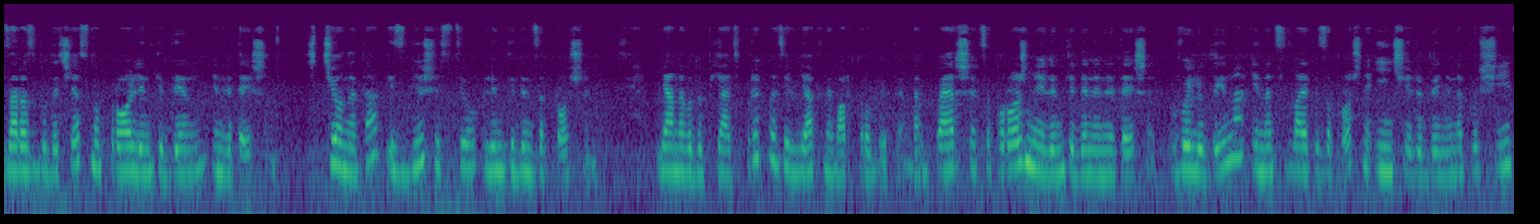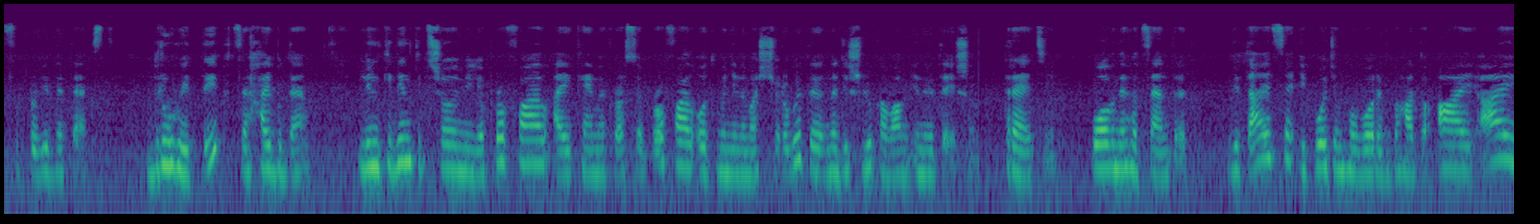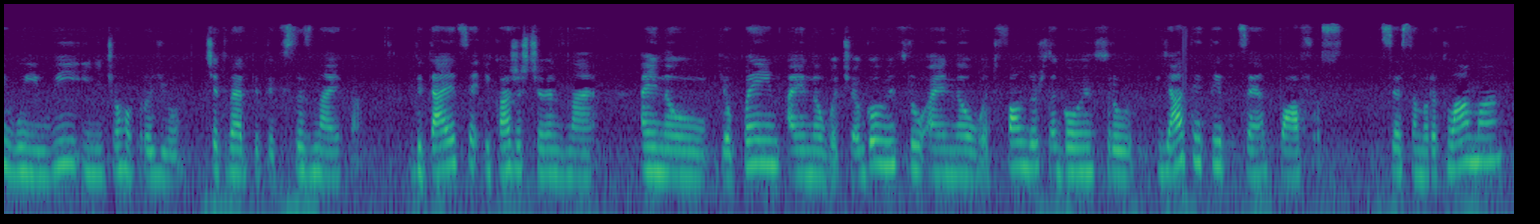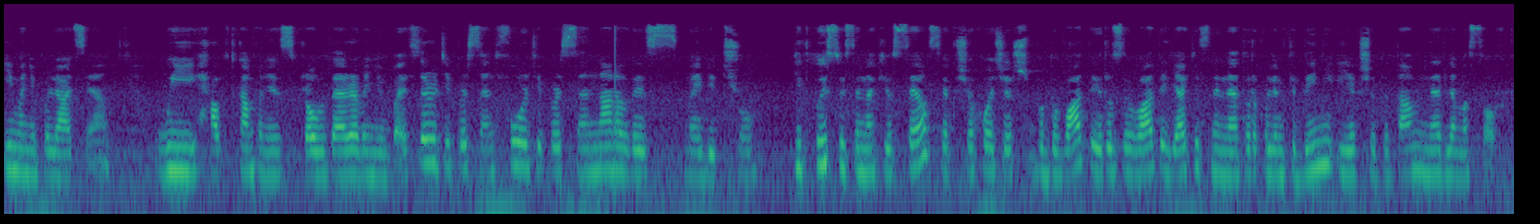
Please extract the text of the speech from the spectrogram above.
Зараз буде чесно про LinkedIn Invitation. Що не так із більшістю LinkedIn запрошень? Я наведу 5 прикладів, як не варто робити. Перше це порожній LinkedIn Invitation. Ви людина і надсилаєте запрошення іншій людині. Напишіть супровідний текст. Другий тип це хай буде. LinkedIn keeps showing me your profile, I came across your profile, от мені нема що робити, надішлю-ка вам invitation. Третій повний гоцентрик. Вітається і потім говорить багато I, I, we, we і нічого про you. Четвертий тип всезнайка. Вітається і каже, що він знає. I know your pain, I know what you're going through, I know what founders are going through. П'ятий тип це пафос. Це самореклама і маніпуляція. We helped companies grow their revenue by 30%, 40%. None of this may be true. Підписуйся на QSales, якщо хочеш будувати і розвивати якісний нетворк у LinkedIn, і якщо ти там не для масовки.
